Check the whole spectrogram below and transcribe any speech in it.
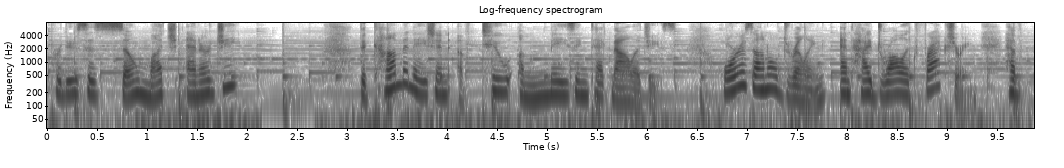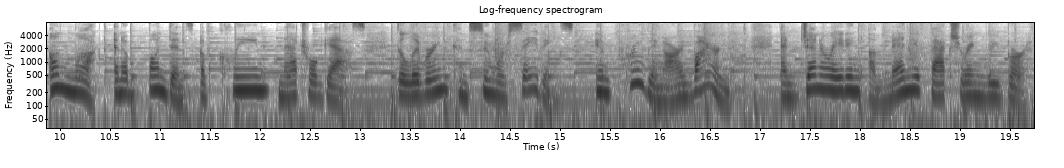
produces so much energy? The combination of two amazing technologies, horizontal drilling and hydraulic fracturing, have unlocked an abundance of clean natural gas, delivering consumer savings, improving our environment, and generating a manufacturing rebirth.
